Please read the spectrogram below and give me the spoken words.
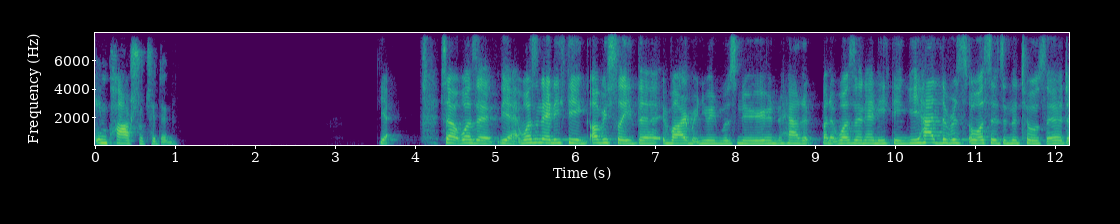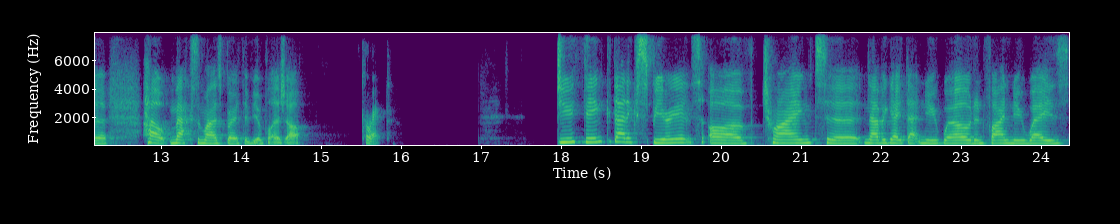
impartial to them. Yeah. So it wasn't, yeah, it wasn't anything. Obviously, the environment you're in was new and how to, but it wasn't anything. You had the resources and the tools there to help maximize both of your pleasure. Correct. Do you think that experience of trying to navigate that new world and find new ways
